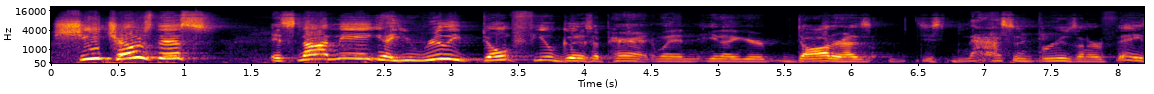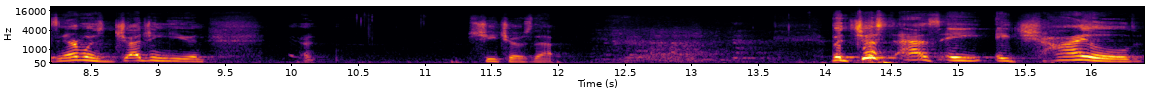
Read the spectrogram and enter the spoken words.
She chose this it's not me. You know, you really don't feel good as a parent when, you know, your daughter has this massive bruise on her face and everyone's judging you and uh, she chose that. but just as a, a child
